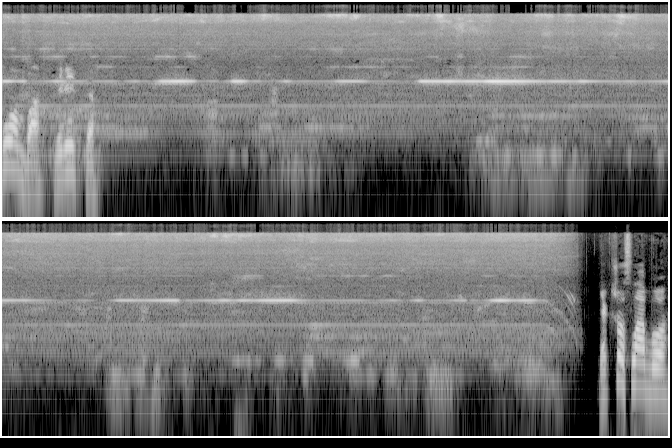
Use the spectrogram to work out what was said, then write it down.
бомба! Дивіться. Якщо слабо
